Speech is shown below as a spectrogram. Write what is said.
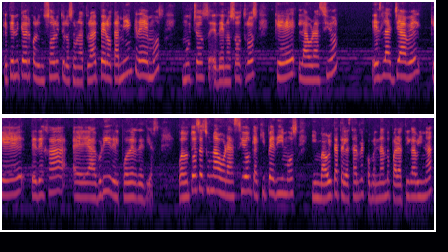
que tienen que ver con lo insólito y lo sobrenatural, pero también creemos, muchos eh, de nosotros, que la oración es la llave que te deja eh, abrir el poder de Dios. Cuando tú haces una oración que aquí pedimos, y ahorita te la están recomendando para ti, Gabina,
